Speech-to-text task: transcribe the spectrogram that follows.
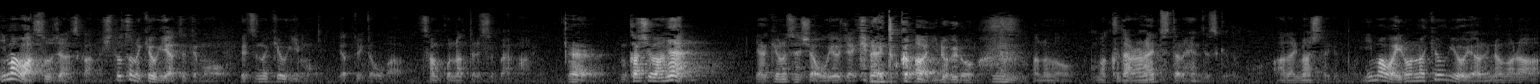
今はそうじゃないですか。一つの競技やってても別の競技もやっといた方が参考になったりする場合もある。ほど、え。昔はね野球の選手は泳いじゃいけないとか いろいろ、あのまあ、くだらないって言ったら変ですけども当たりましたけども今はいろんな競技をやりながら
